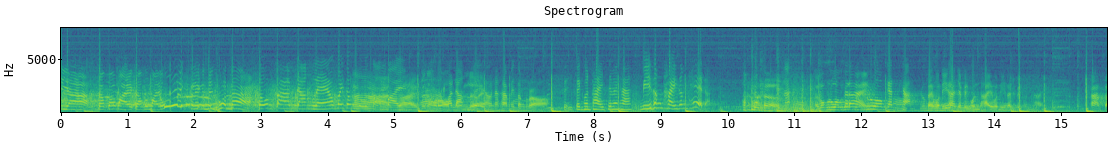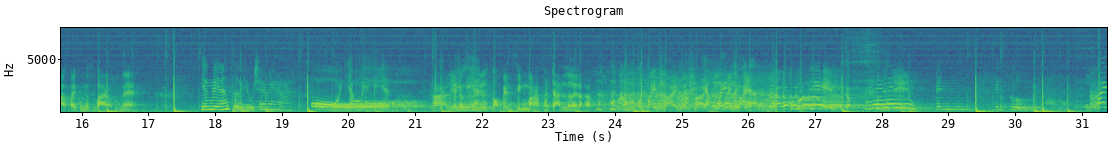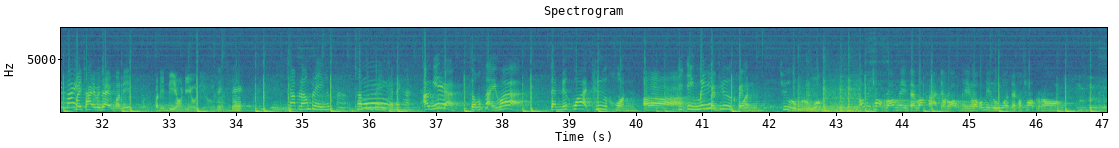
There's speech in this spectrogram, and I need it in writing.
เป็นเป็นคนไทยใช่ไหมคะ มีทั้งไทยทั้งเทศอะ นะ รวมๆก็ได้ รวมกันค่ะรมๆแต่วันนี้กัน่าจะเป็นคนไทยวันนี้น่าจะเป็นคนไทยอะกลับไปคุณนุสบากับคุณแม่ ยังเรียนหนังสืออยู่ใช่ไหมคะ โอ้ยยังไม่เรียน ถ้ายังไม่เรียนหนังสือเรียนก็เป็นสิ่งมหัศจรรย์เลยละครับ ไม่ใช่ไม่ใช่ยังไม่ใช่เรียนครับแล้วคุณยูยี่กับคุณยูยี่ไม่ไม่ไม่ใช่ไม่ใช่วันนี้วันนี้เดียวเดียวเดียวเด็ก ชอบร้องเพลงหรือเปล่า ชอบร้องเพลงใช่ไหมคะ เอางี้ดีกว่าสงสัยว่าจะนึกว่าชื่อคนๆอ่าจริงๆไม่ใช่เป็นชื่อคนเป็นชื่อรวมๆเขาไม่ชอบร้องเพลงแต่ว่าเขาอาจจะร้องเพลงเราก็ไม่รู้อะแต่เขาชอบร้อง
